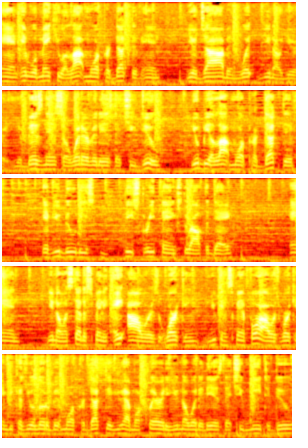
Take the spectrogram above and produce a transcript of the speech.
And it will make you a lot more productive in your job and what, you know, your your business or whatever it is that you do. You'll be a lot more productive if you do these these three things throughout the day. And you know, instead of spending eight hours working, you can spend four hours working because you're a little bit more productive. You have more clarity. You know what it is that you need to do,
